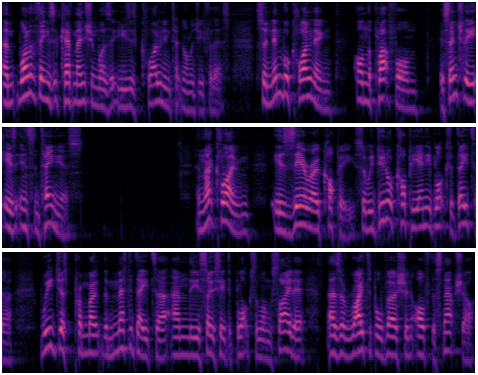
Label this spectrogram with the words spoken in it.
Um, one of the things that Kev mentioned was it uses cloning technology for this. So Nimble cloning on the platform essentially is instantaneous. And that clone is zero copy. So we do not copy any blocks of data. We just promote the metadata and the associated blocks alongside it as a writable version of the snapshot.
